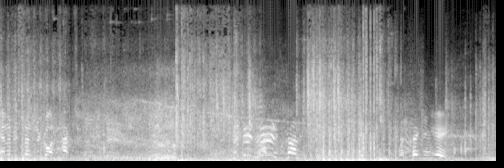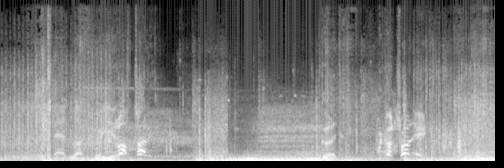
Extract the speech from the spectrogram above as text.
Enemy sentry gun active. We're taking A. Bad luck for you. Lost Charlie. Good. We control A.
